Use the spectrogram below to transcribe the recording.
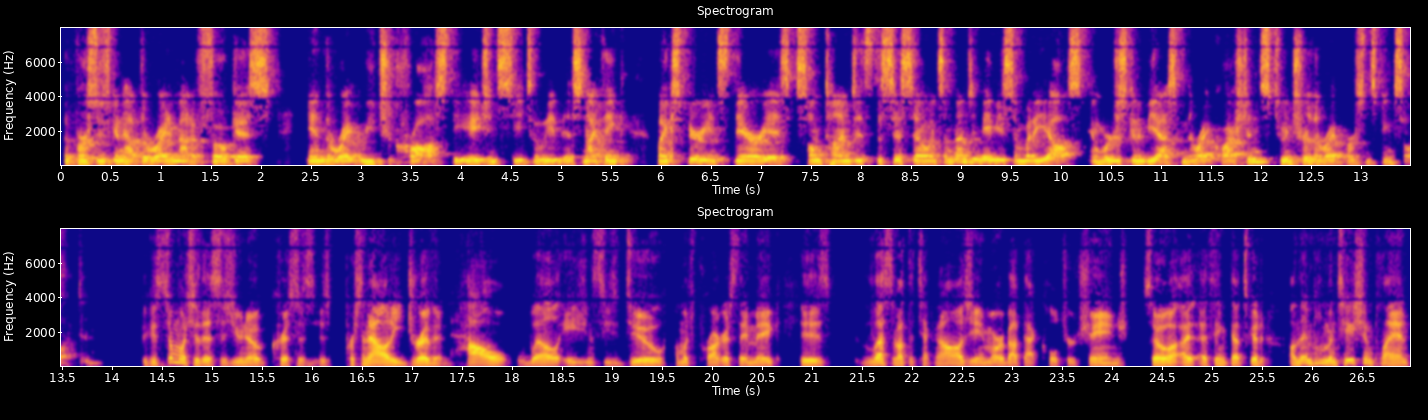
the person who's going to have the right amount of focus and the right reach across the agency to lead this. And I think my experience there is sometimes it's the CISO and sometimes it may be somebody else. And we're just going to be asking the right questions to ensure the right person's being selected. Because so much of this, as you know, Chris, is, is personality driven. How well agencies do, how much progress they make is less about the technology and more about that culture change. So I, I, think that's good. On the implementation plan,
